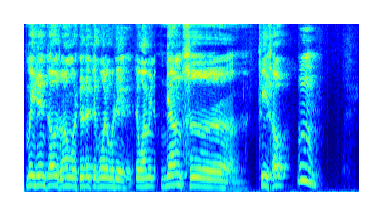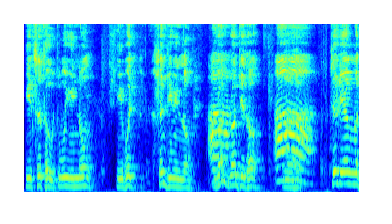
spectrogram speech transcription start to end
每天早上，我就在在我的屋里，在外面两次体操，嗯，一次头部运动，一回身体运动，啊软软体操。啊，这两个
